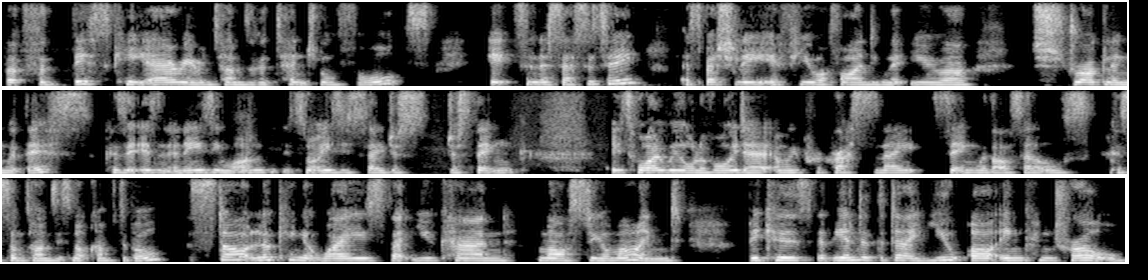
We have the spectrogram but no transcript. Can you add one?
but for this key area in terms of intentional thoughts, it's a necessity, especially if you are finding that you are struggling with this because it isn't an easy one. It's not easy to say just just think. It's why we all avoid it and we procrastinate sitting with ourselves because sometimes it's not comfortable. Start looking at ways that you can master your mind because at the end of the day, you are in control.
